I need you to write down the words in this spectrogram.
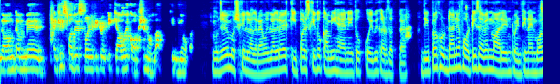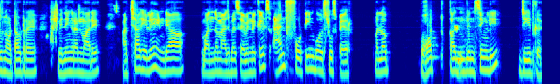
लॉन्ग टर्म में at least for this world T twenty क्या वो एक ऑप्शन होगा कि नहीं होगा? मुझे भी मुश्किल लग रहा है। मुझे लग रहा है कीपर्स की तो कमी है नहीं तो कोई भी कर सकता है। दीपक हुड्डा ने 47 मारे इन 29 बॉल्स नॉट आउट रहे विनिंग रन मारे। अच्छा खेले India won the match by seven wickets and 14 balls to spare मतलब बहुत कन्विंसिंगली जीत गए।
